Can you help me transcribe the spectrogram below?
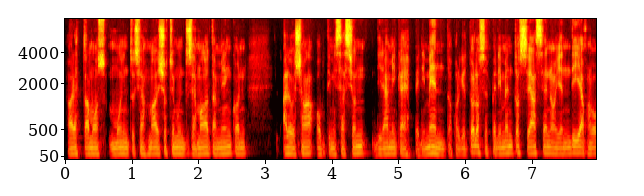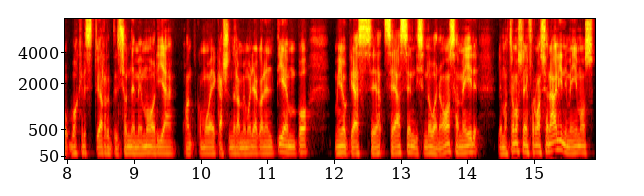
ahora estamos muy entusiasmados, yo estoy muy entusiasmado también con algo que se llama optimización dinámica de experimentos, porque todos los experimentos se hacen hoy en día, cuando vos querés estudiar retención de memoria, cómo va cayendo la memoria con el tiempo, medio que se, hacen diciendo, bueno, vamos a medir, le mostramos la información a alguien y medimos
